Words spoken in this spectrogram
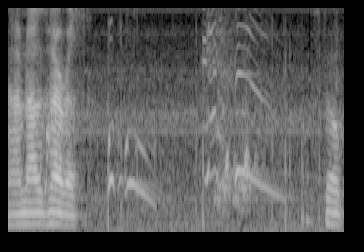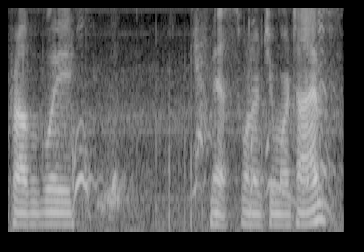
Now I'm not as nervous. Still probably miss one or two more times.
